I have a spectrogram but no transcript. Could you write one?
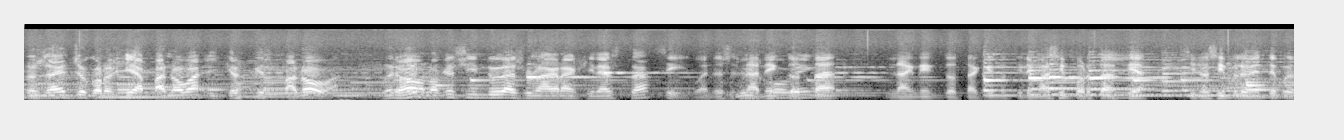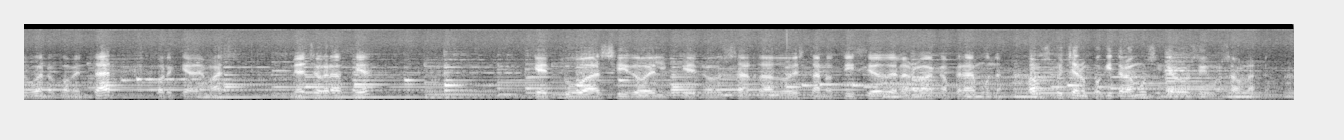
nos han hecho corregir a Panova y creo que es Panova. Bueno, no, lo que sin duda es una gran gimnasta. Sí, bueno, es la anécdota, la anécdota que no tiene más importancia, sino simplemente, pues bueno, comentar, porque además me ha hecho gracia que tú has sido el que nos has dado esta noticia de la nueva campeona del mundo. Vamos a escuchar un poquito la música y luego seguimos hablando.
